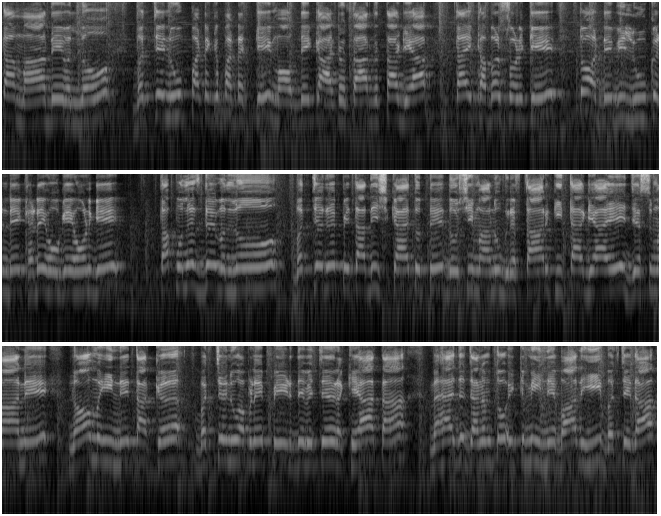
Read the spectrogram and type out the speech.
ਤਾਂ ਮਾਂ ਦੇ ਵੱਲੋਂ ਬੱਚੇ ਨੂੰ ਪਟਕ ਪਟਕ ਕੇ ਮੌਤ ਦੇ ਘਾਟ ਉਤਾਰ ਦਿੱਤਾ ਗਿਆ। ਤਾਂ ਇਹ ਖਬਰ ਸੁਣ ਕੇ ਤੁਹਾਡੇ ਵੀ ਲੂ ਕੰਡੇ ਖੜੇ ਹੋ ਗਏ ਹੋਣਗੇ। ਤਾਂ ਪੁਲਿਸ ਦੇ ਵੱਲੋਂ ਬੱਚੇ ਦੇ ਪਿਤਾ ਦੀ ਸ਼ਿਕਾਇਤ ਉੱਤੇ ਦੋਸ਼ੀ ਮਾਂ ਨੂੰ ਗ੍ਰਿਫਤਾਰ ਕੀਤਾ ਗਿਆ ਏ, ਜਿਸ ਮਾਂ ਨੇ 9 ਮਹੀਨੇ ਤੱਕ ਬੱਚੇ ਨੂੰ ਆਪਣੇ ਪੇਟ ਦੇ ਵਿੱਚ ਰੱਖਿਆ ਤਾਂ ਮਹਿਜ ਜਨਮ ਤੋਂ 1 ਮਹੀਨੇ ਬਾਅਦ ਹੀ ਬੱਚੇ ਦਾ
